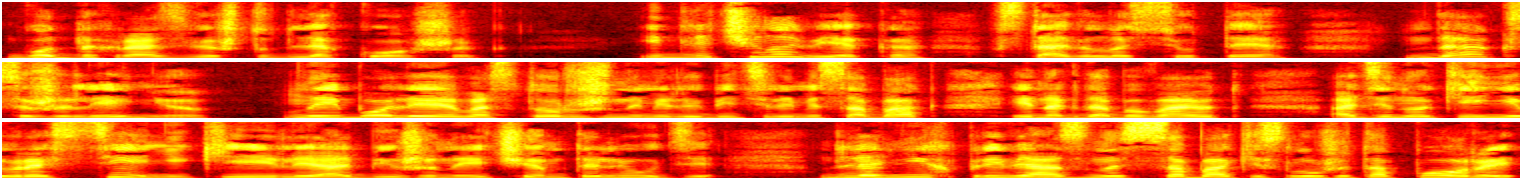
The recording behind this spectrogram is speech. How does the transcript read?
годных разве что для кошек». «И для человека», — вставила Сюте. «Да, к сожалению». Наиболее восторженными любителями собак иногда бывают одинокие неврастенники или обиженные чем-то люди. Для них привязанность собаки служит опорой,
